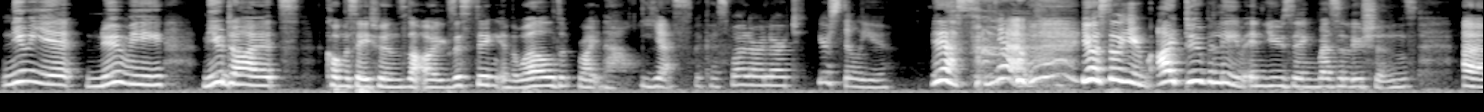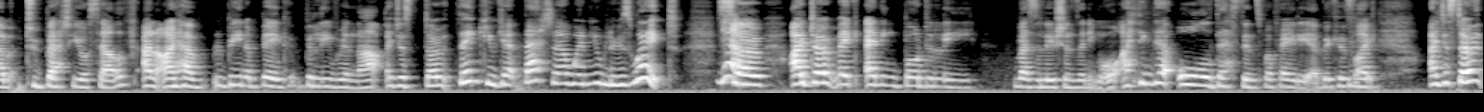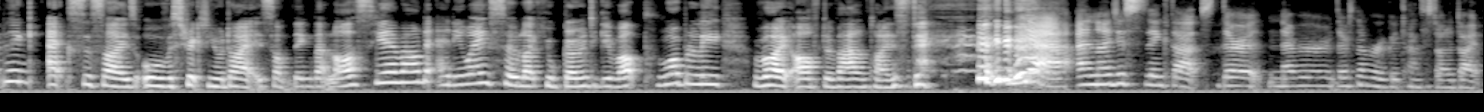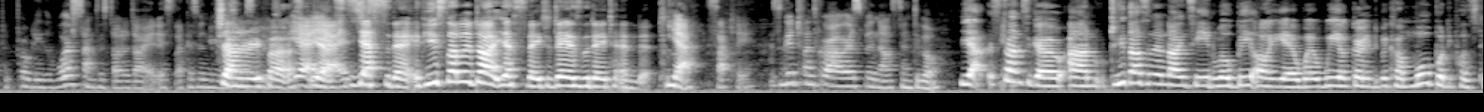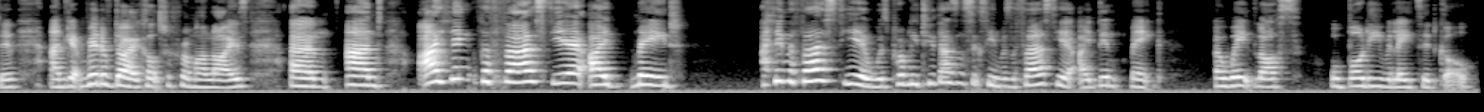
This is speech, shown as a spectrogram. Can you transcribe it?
New Year, New Me, new diets, conversations that are existing in the world right now. Yes, because spoiler alert, you're still you. Yes. Yeah. You're still you. I do believe in using resolutions um, to better yourself, and I have been a big believer in that. I just don't think you get better when you lose weight. Yeah. So I don't make any bodily resolutions anymore. I think they're all destined for failure because, like, I just don't think exercise or restricting your diet is something that lasts year round anyway. So, like, you're going to give up probably right after Valentine's Day. yeah, and I just think that there never there's never a good time to start a diet, but probably the worst time to start a diet is like as a New January 1st. Yeah, yes. yeah. It's just- yesterday. If you started a diet yesterday, today is the day to end it. yeah, exactly. It's a good 24 hours, but now it's time to go. Yeah, it's time to go. And 2019 will be our year where we are going to become more body positive and get rid of diet culture from our lives. Um, and I think the first year I made, I think the first year was probably 2016 was the first year I didn't make a weight loss or body related goal.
